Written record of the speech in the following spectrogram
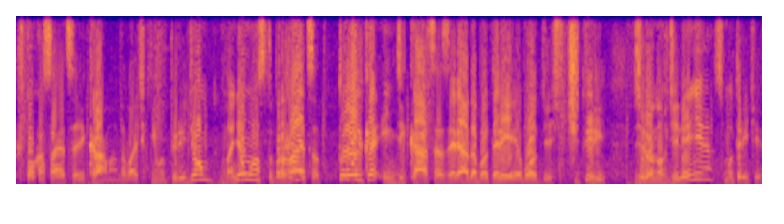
Что касается экрана, давайте к нему перейдем. На нем у нас отображается только индикация заряда батареи. Вот здесь 4 зеленых деления, смотрите.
